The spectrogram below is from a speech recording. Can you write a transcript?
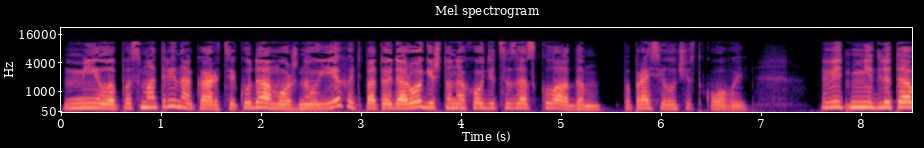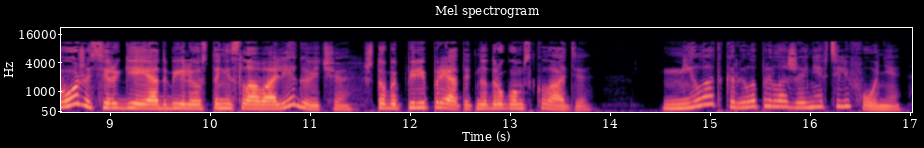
«Мила, посмотри на карте, куда можно уехать по той дороге, что находится за складом», — попросил участковый. «Ведь не для того же Сергея отбили у Станислава Олеговича, чтобы перепрятать на другом складе». Мила открыла приложение в телефоне —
